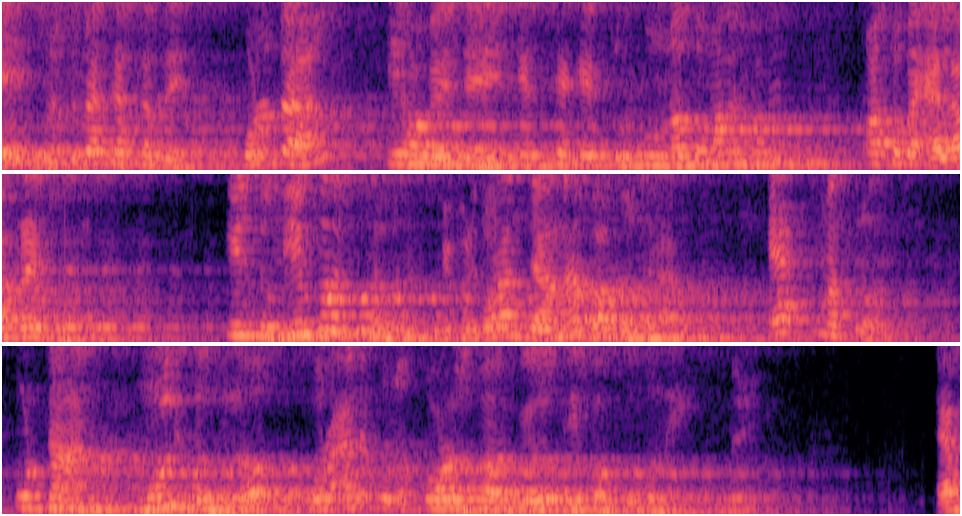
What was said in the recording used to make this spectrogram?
এই স্পষ্ট ব্যাখ্যার সাথে কোনটা ই হবে যে এর থেকে একটু উন্নত মানের হবে অথবা অ্যালাবরেট হবে? কিন্তু বিপরীত হবে না। কোরআন জানা বা বোঝা একমাত্র প্রধান মূলিত হলো কোরআনে কোনো পরস্পর বিরোধী বক্তব্য নেই। এক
